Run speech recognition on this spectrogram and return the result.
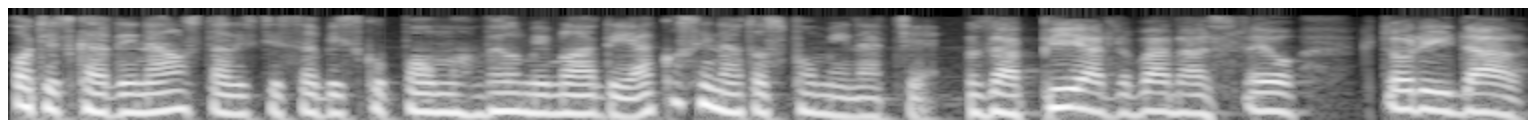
Otec kardinál, stali ste sa biskupom veľmi mladý. Ako si na to spomínate? Za Pia 12. ktorý dal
